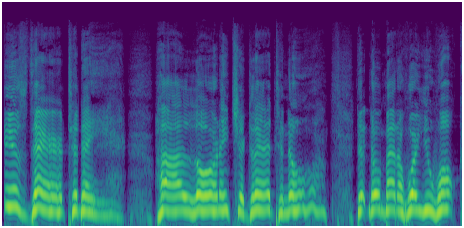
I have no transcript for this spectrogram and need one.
is there today. Ah, Lord, ain't you glad to know that no matter where you walk,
